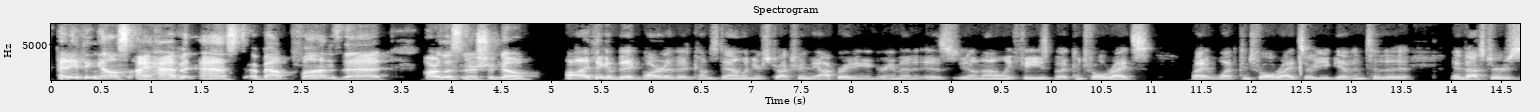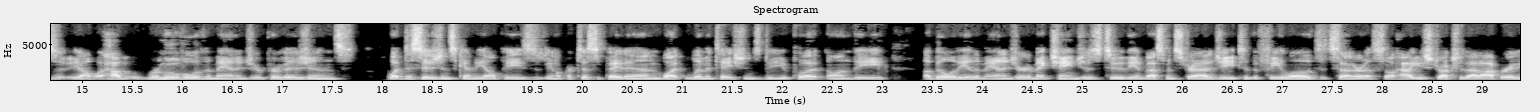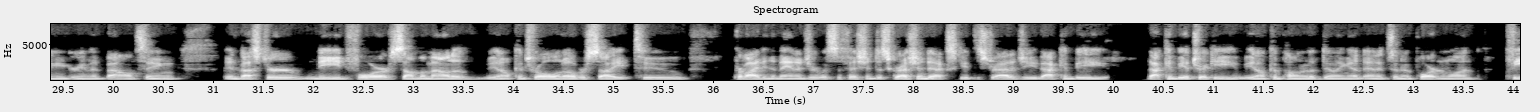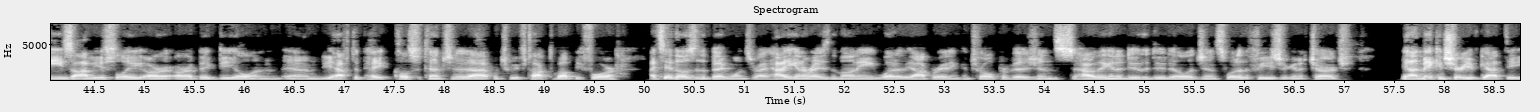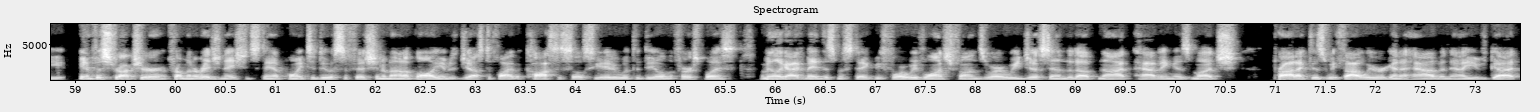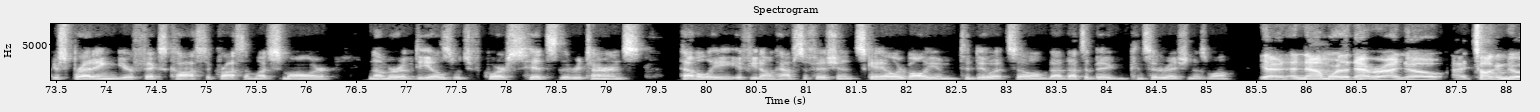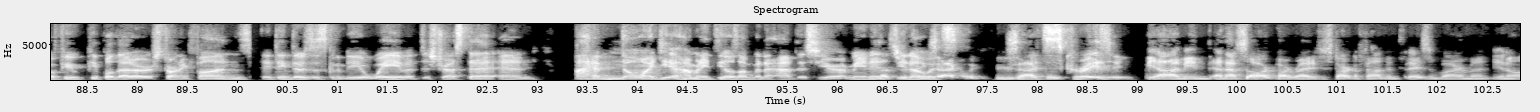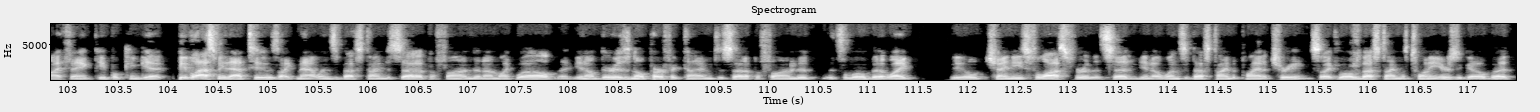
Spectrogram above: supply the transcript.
Anything else I haven't asked about funds that our listeners should know? I think a big part of it comes down when you're structuring the operating agreement is, you know, not only fees but control rights, right? What control rights are you given to the investors? You know, how removal of the manager provisions, what decisions can the LPs, you know, participate in? What limitations do you put on the ability of the manager to make changes to the investment strategy, to the fee loads, et cetera. So how you structure that operating agreement, balancing investor need for some amount of you know control and oversight to providing the manager with sufficient discretion to execute the strategy. That can be that can be a tricky, you know, component of doing it, and it's an important one. Fees obviously are are a big deal, and and you have to pay close attention to that, which we've talked about before. I'd say those are the big ones, right? How are you going to raise the money? What are the operating control provisions? How are they going to do the due diligence? What are the fees you're going to charge? Yeah, making sure you've got the infrastructure from an origination standpoint to do a sufficient amount of volume to justify the costs associated with the deal in the first place. I mean, like I've made this mistake before. We've launched funds where we just ended up not having as much product as we thought we were going to have. And now you've got, you're spreading your fixed costs across a much smaller number of deals, which of course hits the returns heavily if you don't have sufficient scale or volume to do it. So that that's a big consideration as well. Yeah, and now more than ever, I know I, talking to a few people that are starting funds, they think there's just going to be a wave of distressed debt, and I have no idea how many deals I'm going to have this year. I mean, it's that's, you know, exactly, it's, exactly, it's crazy. Yeah, I mean, and that's the hard part, right? If you're starting a fund in today's environment, you know, I think people can get people ask me that too. Is like, Matt, when's the best time to set up a fund? And I'm like, well, you know, there is no perfect time to set up a fund. It, it's a little bit like the old Chinese philosopher that said, you know, when's the best time to plant a tree? It's like, well, the best time was 20 years ago, but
